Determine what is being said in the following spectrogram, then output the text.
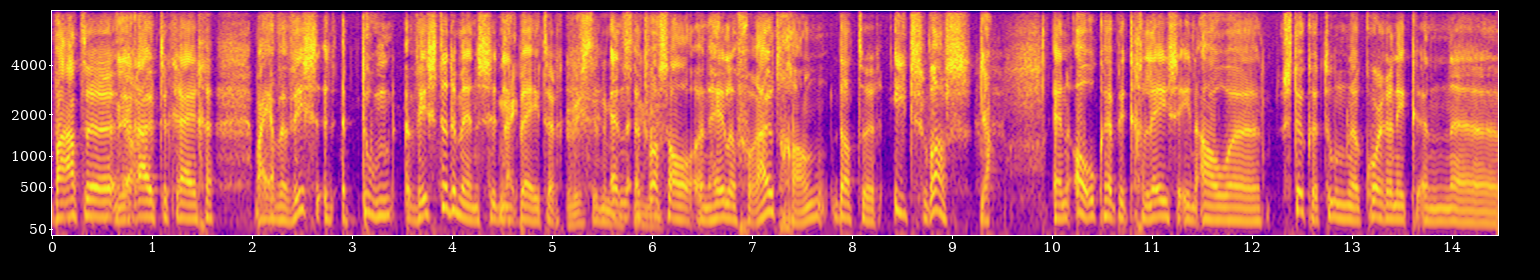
water Ja. eruit te krijgen. Maar ja, we wisten, eh, toen wisten de mensen niet Nee, beter. wisten de en mensen het niet was al een hele vooruitgang dat er iets was. Ja. En ook heb ik gelezen in oude stukken toen eh, Cor en ik een eh,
